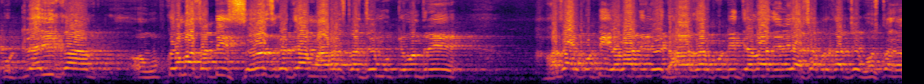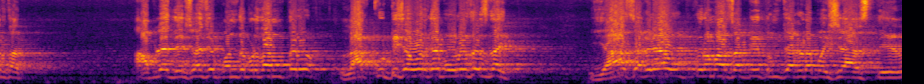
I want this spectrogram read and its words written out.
कुठल्याही क- उपक्रमासाठी सहजगत्या महाराष्ट्राचे मुख्यमंत्री हजार कोटी याला दिले दहा हजार कोटी त्याला दिले अशा प्रकारचे घोषणा करतात. आपल्या देशाचे पंतप्रधान तर लाख कोटीच्या वर काही बोलतच नाहीत. या सगळ्या उपक्रमासाठी तुमच्याकडे पैसे असतील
